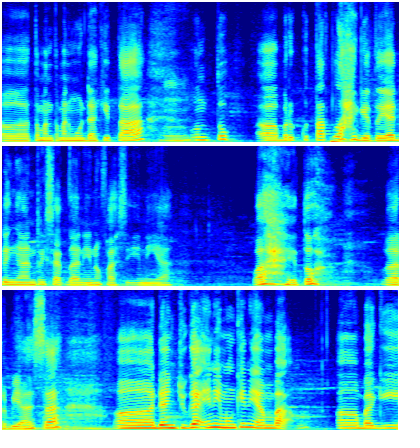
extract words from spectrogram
eh, teman-teman muda kita untuk eh, berkutatlah gitu ya dengan riset dan inovasi ini ya. Wah itu luar biasa. Eh, dan juga ini mungkin ya Mbak eh, bagi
